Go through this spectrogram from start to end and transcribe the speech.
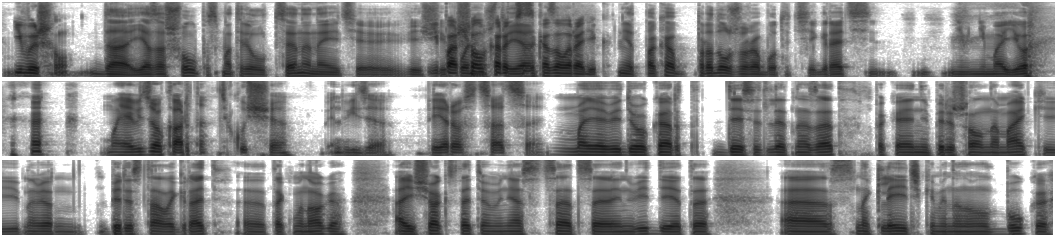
И вышел. Да, я зашел, посмотрел цены на эти вещи. И, и пошел, понял, короче, я... заказал Радик. Нет, пока продолжу работать, играть не, не мое. Моя видеокарта текущая, NVIDIA Первая ассоциация. Моя видеокарта 10 лет назад, пока я не перешел на Mac и, наверное, перестал играть э, так много. А еще, кстати, у меня ассоциация NVIDIA — это э, с наклеечками на ноутбуках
